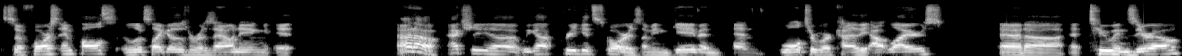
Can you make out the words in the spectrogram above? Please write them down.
so Force Impulse. It looks like it was resounding. It. I don't know. Actually, uh, we got pretty good scores. I mean, Gabe and and Walter were kind of the outliers at uh at two and zero.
